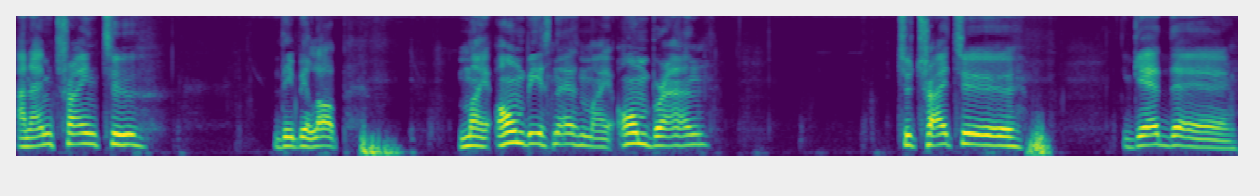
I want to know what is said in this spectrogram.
and I'm trying to develop my own business, my own brand, to try to get the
